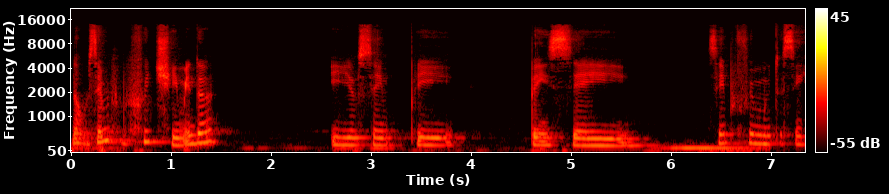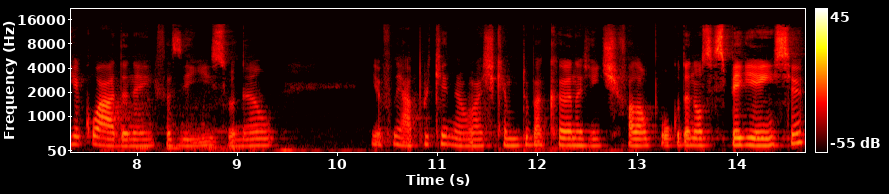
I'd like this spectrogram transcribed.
Não, eu sempre fui tímida e eu sempre pensei. Sempre fui muito assim recuada, né? Em fazer isso ou não. E eu falei, ah, por que não? Acho que é muito bacana a gente falar um pouco da nossa experiência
